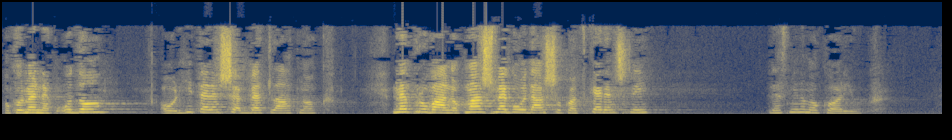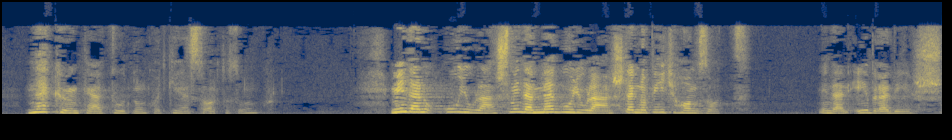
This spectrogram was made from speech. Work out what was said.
Akkor mennek oda, ahol hitelesebbet látnak, megpróbálnak más megoldásokat keresni, de ezt mi nem akarjuk. Nekünk kell tudnunk, hogy kihez tartozunk. Minden újulás, minden megújulás tegnap így hangzott. minden ébredés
